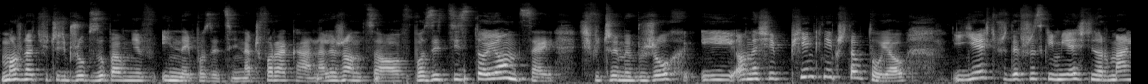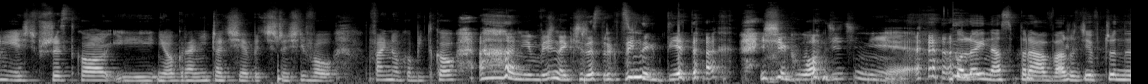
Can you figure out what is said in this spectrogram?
Można ćwiczyć brzuch zupełnie w innej pozycji, na czworaka, na leżąco, w pozycji stojącej ćwiczymy brzuch i one się pięknie kształtują. Jeść przede wszystkim, jeść normalnie, jeść wszystko i nie ograniczać się, być szczęśliwą, fajną kobitką, a nie być na jakichś restrykcyjnych dietach i się głodzić. Nie. Kolejna sprawa, że dziewczyny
